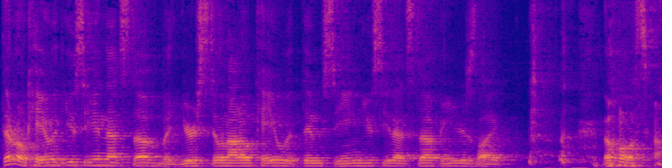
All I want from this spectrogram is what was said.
they're okay with you seeing that stuff, but you're still not okay with them seeing you see that stuff, and you're just like, the whole time.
